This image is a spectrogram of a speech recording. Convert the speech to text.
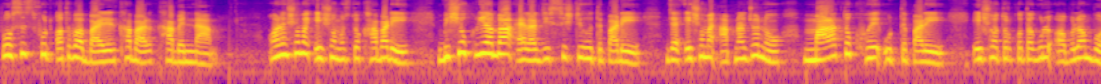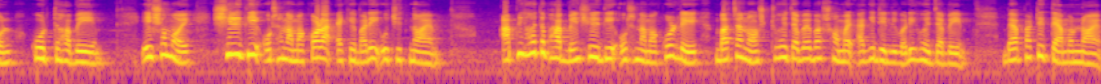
প্রসেস ফুড অথবা বাইরের খাবার খাবেন না। অনেক সময় এই সমস্ত খাবারে বিষক্রিয়া বা অ্যালার্জির সৃষ্টি হতে পারে, যা এ সময় আপনার জন্য মারাত্মক হয়ে উঠতে পারে। এই সতর্কতাগুলো অবলম্বন করতে হবে। এই সময় সিঁড়ি দিয়ে ওঠানামা করা একেবারেই উচিত নয়। আপনি হয়তো ভাববেন, সিঁড়ি দিয়ে ওঠানামা করলে বাচ্চা নষ্ট হয়ে যাবে বা সময়ের আগে ডেলিভারি হয়ে যাবে। ব্যাপারটি তেমন নয়।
